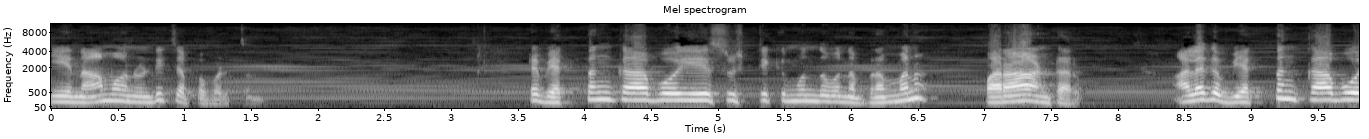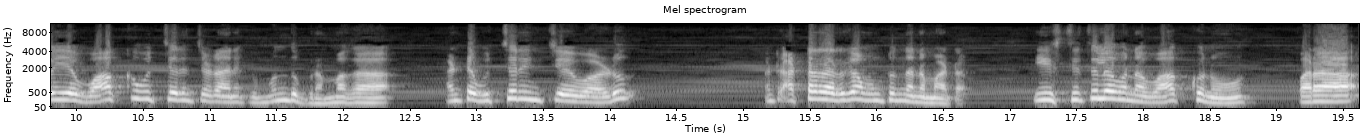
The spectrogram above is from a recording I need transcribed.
ఈ నామం నుండి చెప్పబడుతుంది. అంటే వ్యక్తం కాబోయే సృష్టికి ముందు ఉన్న బ్రహ్మను పరా అంటారు. అలాగే వ్యక్తం కాబోయే వాక్కు ఉచ్చరించడానికి ముందు బ్రహ్మగా అంటే ఉచ్చరించేవాడు అంటే అట్టరరుగా ఉంటుందన్నమాట. ఈ స్థితిలో ఉన్న వాక్కును పరా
